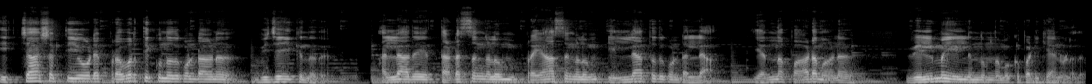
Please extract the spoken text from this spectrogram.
ഇച്ഛാശക്തിയോടെ പ്രവർത്തിക്കുന്നത് കൊണ്ടാണ് വിജയിക്കുന്നത്. അല്ലാതെ തടസ്സങ്ങളും പ്രയാസങ്ങളും ഇല്ലാത്തത് കൊണ്ടല്ല എന്ന പാഠമാണ് വിൽമയിൽ നിന്നും നമുക്ക് പഠിക്കാനുള്ളത്.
